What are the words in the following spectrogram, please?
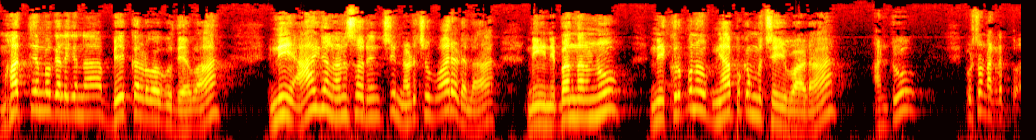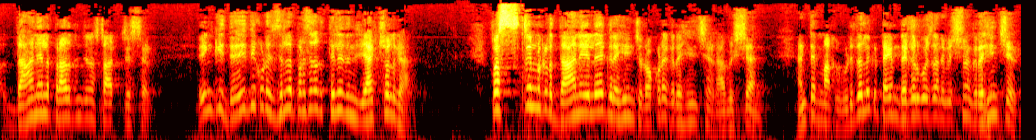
మహత్యము కలిగిన బేకరుడు దేవా నీ ఆజ్ఞలను అనుసరించి నడుచువారెడలా నీ నిబంధనను నీ కృపను జ్ఞాపకము చేయువాడా? అంటూ ఇప్పుడు చూడండి అక్కడ దానిలో ప్రార్థించడం స్టార్ట్ చేశాడు. ఇంక ఇదేది కూడా ఇజ్రాయల్ ప్రజలకు తెలియదు యాక్చువల్గా. ఫస్ట్ టైం ఇక్కడ దానిలే గ్రహించాడు ఒకడే గ్రహించాడు ఆ విషయాన్ని. అంటే మాకు విడుదలకి టైం దగ్గరకు వచ్చిన విషయం గ్రహించాడు.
